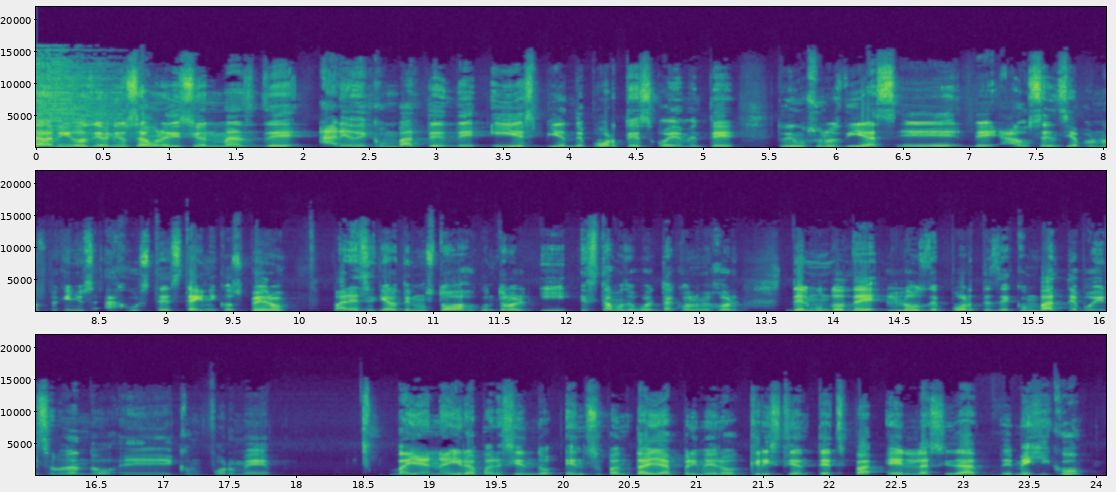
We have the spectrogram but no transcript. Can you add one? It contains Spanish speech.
tal amigos? Bienvenidos a una edición más de Área de Combate de ESPN Deportes. Obviamente tuvimos unos días eh, de ausencia por unos pequeños ajustes técnicos, pero parece que ya lo tenemos todo bajo control y estamos de vuelta con lo mejor del mundo de los deportes de combate. Voy a ir saludando eh, conforme vayan a ir apareciendo en su pantalla. Primero Cristian Tetzpa en la Ciudad de México.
